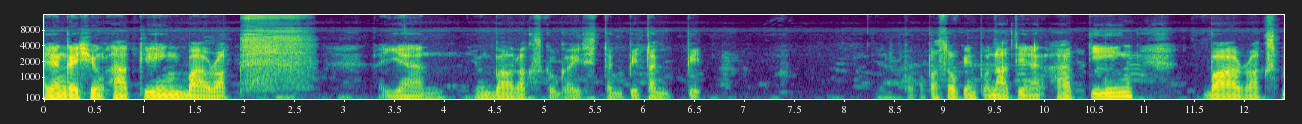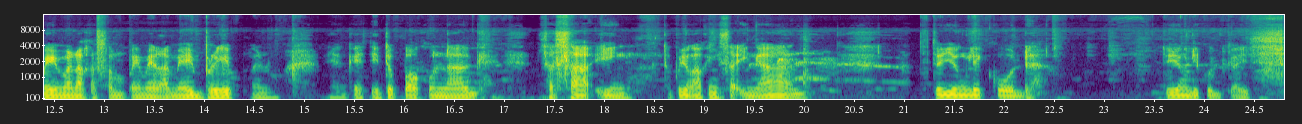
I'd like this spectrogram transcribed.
Ayan guys yung aking barracks. Ayan. Yung barracks ko guys. Tagpi-tagpi. Po. Papasukin po natin ang ating barracks. May mga nakasampay. May, may brief. Ano. Ayan guys. Dito po ako nag sasaing. Ito po yung aking saingan. Ito yung likod. Ito yung likod guys.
